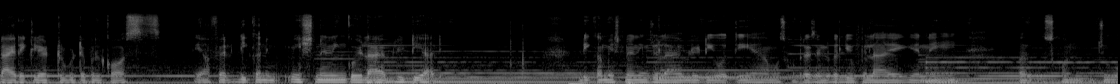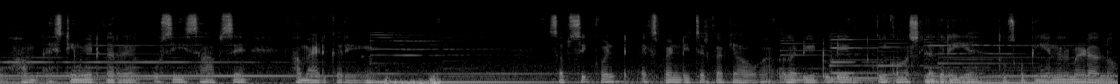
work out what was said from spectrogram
directly attributable cost या फिर डिकमिशनरिंग कोई लाइबिलिटी आ रही। डिकमिशनरिंग जो लाइबिलिटी होती है, हम उसको प्रेजेंट वैल्यू पे लाएँगे नहीं, पर उसको जो हम एस्टिमेट कर रहे हैं, उसी हिसाब से हम ऐड करेंगे। सब्सिक्वेंट एक्सपेंडिचर का क्या होगा? अगर डे टू डे कोई कॉस्ट लग रही है तो उसको पीएनएल में डालो।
